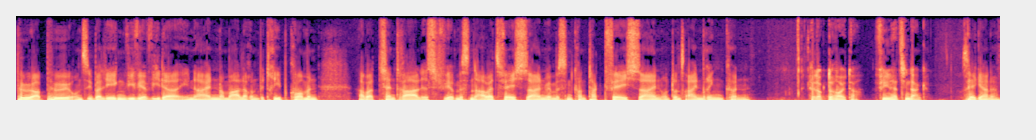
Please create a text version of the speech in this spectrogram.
peu à peu uns überlegen, wie wir wieder in einen normaleren Betrieb kommen. Aber zentral ist, wir müssen arbeitsfähig sein, wir müssen kontaktfähig sein und uns einbringen können. Herr Dr. Reuter, vielen herzlichen Dank. Sehr gerne.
